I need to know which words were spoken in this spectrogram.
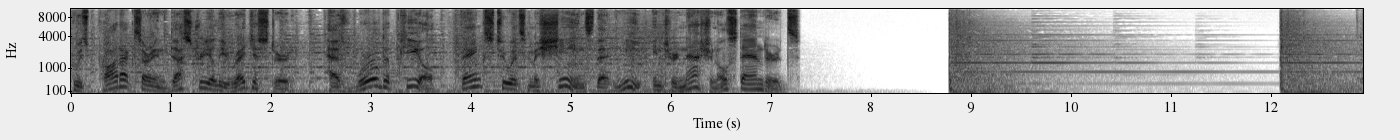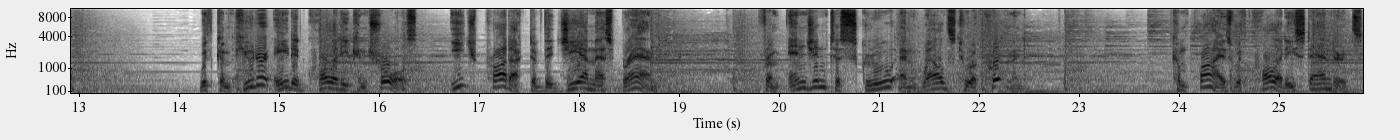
whose products are industrially registered, has world appeal thanks to its machines that meet international standards. With computer-aided quality controls, each product of the GMS brand, from engine to screw and welds to equipment, complies with quality standards.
